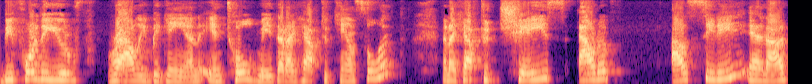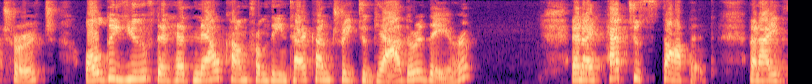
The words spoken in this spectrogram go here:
before the youth rally began and told me that I have to cancel it and I have to chase out of our city and our church all the youth that had now come from the entire country to gather there. And I had to stop it. And I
